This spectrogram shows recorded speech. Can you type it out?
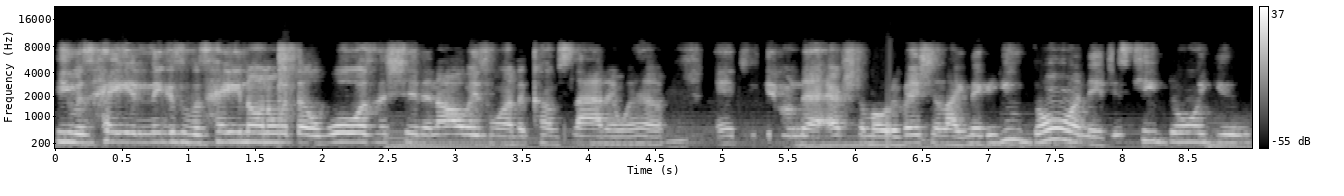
he was hating niggas was hating on him with the awards and shit, and I always wanted to come sliding with him mm-hmm. and to give him that extra motivation. Like nigga, you doing it? Just keep doing you,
